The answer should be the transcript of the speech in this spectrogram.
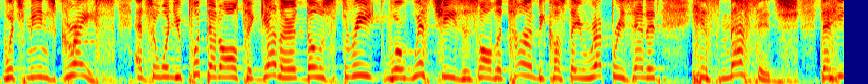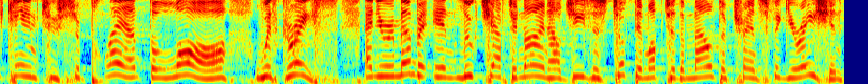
which means grace. And so when you put that all together, those three were with Jesus all the time because they represented his message that he came to supplant the law with grace. And you remember in Luke chapter 9 how Jesus took them up to the Mount of Transfiguration,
